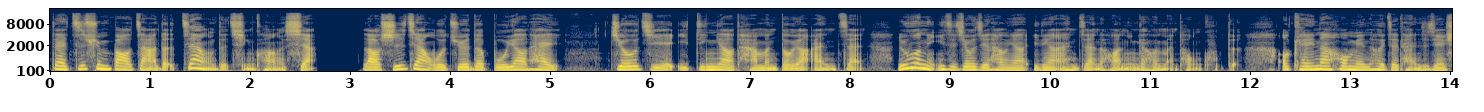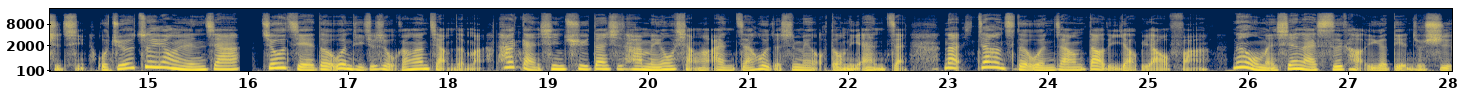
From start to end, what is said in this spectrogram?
在资讯爆炸的这样的情况下，老实讲，我觉得不要太纠结，一定要他们都要按赞。如果你一直纠结他们要一定要按赞的话，你应该会蛮痛苦的。OK，那后面会再谈这件事情。我觉得最让人家。纠结的问题就是我刚刚讲的嘛，他感兴趣，但是他没有想要按赞，或者是没有动力按赞。那这样子的文章到底要不要发？那我们先来思考一个点，就是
